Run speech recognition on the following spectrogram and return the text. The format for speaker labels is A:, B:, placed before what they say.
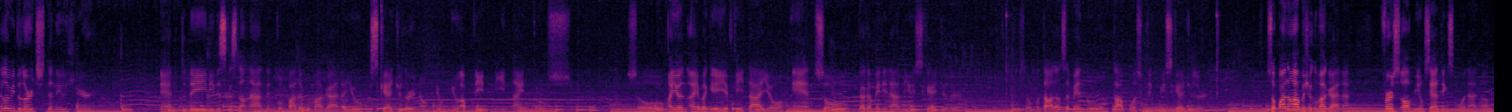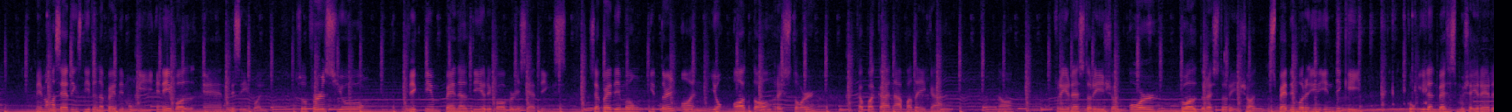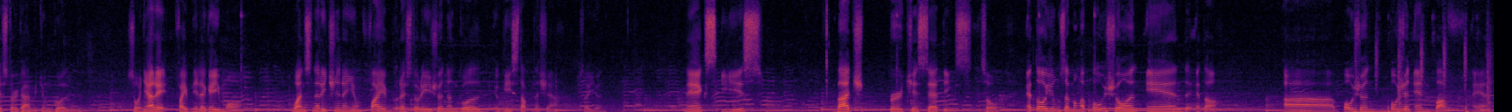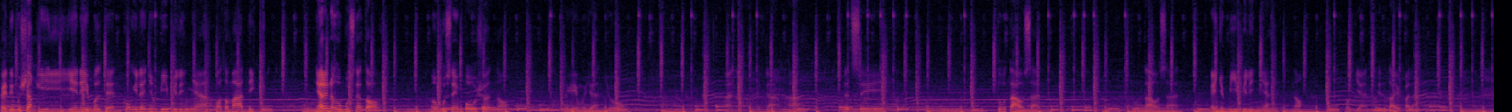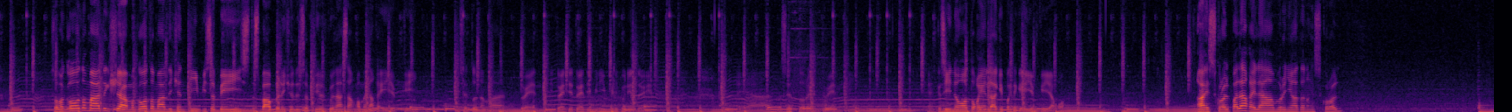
A: Hello Idolords, Daniel here. And today, didiscuss lang natin kung paano gumagana yung scheduler, no? Yung new update ni Nightcross. So, ngayon ay mag-AFK tayo. And so, gagamitin natin yung scheduler. So, punta ka lang sa menu, tapos click mo yung scheduler. So, paano nga ba siya gumagana? First off, yung settings muna, no? May mga settings dito na pwede mong i-enable and disable. So, first yung victim penalty recovery settings. So, pwede mong i-turn on yung auto restore kapag ka napatay ka, no? Free restoration or gold restoration. Tapos, pwede mo rin i-indicate kung ilan beses mo siya i-restore gamit yung gold. So, nyari, 5 nilagay mo. Once na-reach nyo na yung 5 restoration ng gold, i-stop na siya. So, yun. Next is batch purchase settings. So, ito yung sa mga potion and ito. Ah, potion potion and buff. Ayan. Pwede mo siyang i-enable din kung ilan yung bibilin niya, automatic. Nyari naubos na to. Naubos na yung potion, no? Lagay mo diyan yung ano, yan, ha? Let's say 2,000. 2,000. Ayun yung bibilin niya, no? Wag yan. Dito tayo pala. So mag-automatic siya. Mag-automatic siyang TP sa base, tapos babalik siya doon sa field kung nasaan ka man naka-AFK. Kasi ito naman, 20. 20-20 binibili ko nito eh. Ayan. Tapos ito rin, 20. Ayan. Kasi ino-auto ko yan lagi pag nag-AFK ako. Ah, scroll pala. Kailangan mo rin yata ng scroll.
